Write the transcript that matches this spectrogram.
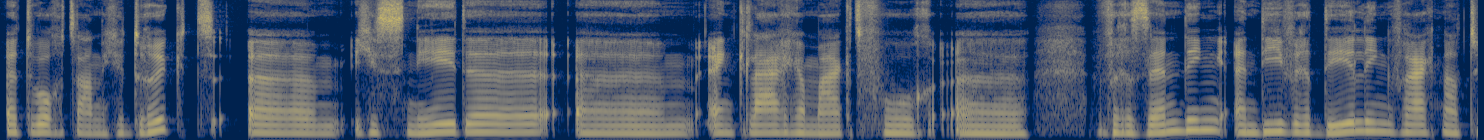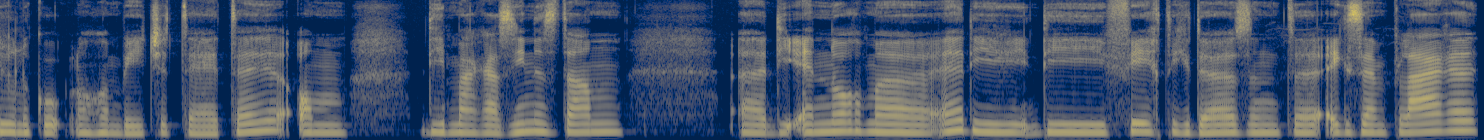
het wordt dan gedrukt, ehm, gesneden ehm, en klaargemaakt voor verzending. En die verdeling vraagt natuurlijk ook nog een beetje tijd hè, om die magazines dan eh, die enorme, hè, die, die 40.000 eh, exemplaren,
